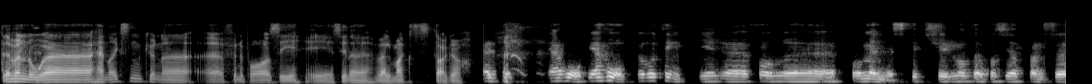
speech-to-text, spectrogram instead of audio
Det er vel noe Henriksen kunne uh, funnet på å si i sine velmaktsdager. Jeg, jeg, håper, jeg, håper og tenker uh, for, uh, for, menneskets skyld at, si at kanskje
